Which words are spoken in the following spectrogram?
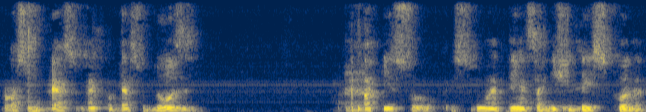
próximo verso, né, que é o verso 12, apesar que isso, isso não é, tem essa rigidez toda,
